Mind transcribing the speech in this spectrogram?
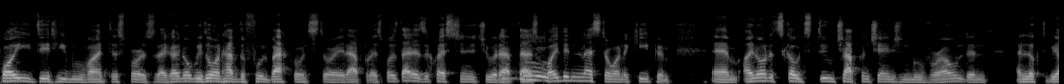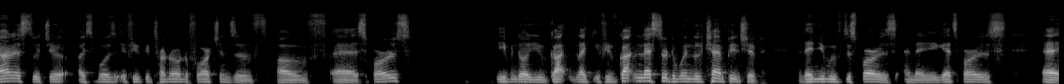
why did he move on to Spurs? Like I know we don't have the full background story of that, but I suppose that is a question that you would have to ask. Mm-hmm. Why didn't Leicester want to keep him? Um, I know that scouts do chop and change and move around, and and look to be honest with you, I suppose if you could turn around the fortunes of of uh, Spurs, even though you've got like if you've gotten Leicester to win the championship, and then you move to Spurs, and then you get Spurs, uh,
